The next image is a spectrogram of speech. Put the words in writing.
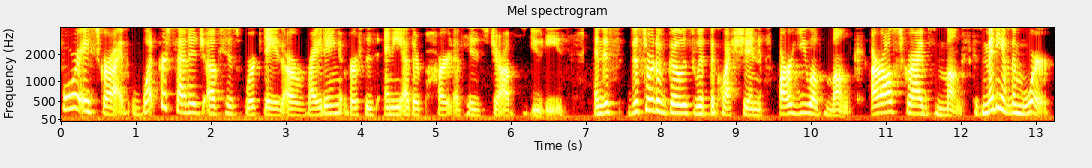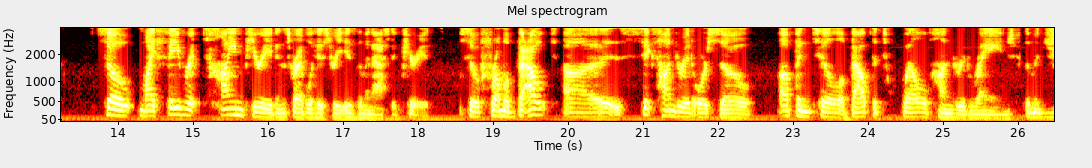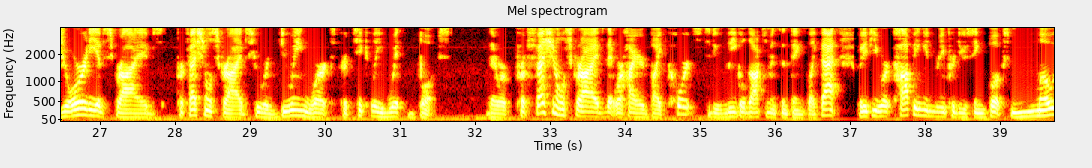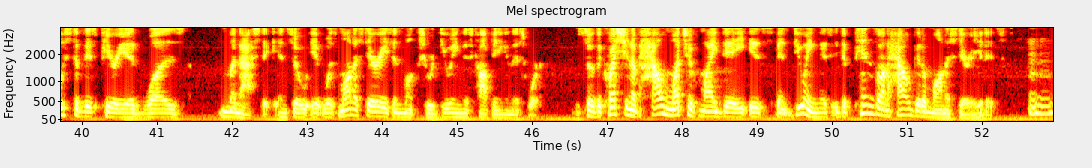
for a scribe, what percentage of his workdays are writing versus any other part of his job's duties? And this this sort of goes with the question, are you a monk? Are all scribes monks? Because many of them were. So my favorite time period in scribal history is the monastic period. So from about uh, 600 or so up until about the 1200 range, the majority of scribes, professional scribes who were doing works, particularly with books, there were professional scribes that were hired by courts to do legal documents and things like that. But if you were copying and reproducing books, most of this period was monastic. And so it was monasteries and monks who were doing this copying and this work. So the question of how much of my day is spent doing this, it depends on how good a monastery it is. Mm-hmm.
